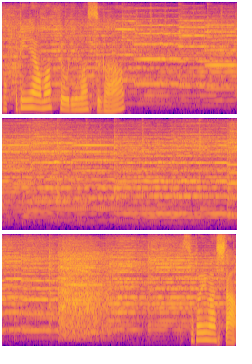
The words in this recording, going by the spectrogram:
さあプレイヤー待っておりますが。揃いました。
